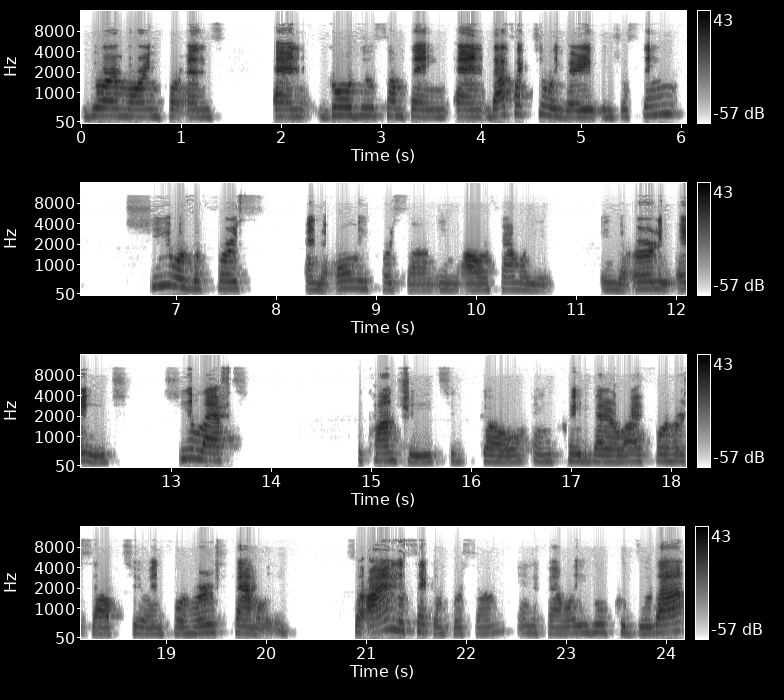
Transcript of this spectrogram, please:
You're more important and go do something. And that's actually very interesting. She was the first and the only person in our family in the early age, she left the country to go and create a better life for herself too and for her family. So I am the second person in the family who could do that.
